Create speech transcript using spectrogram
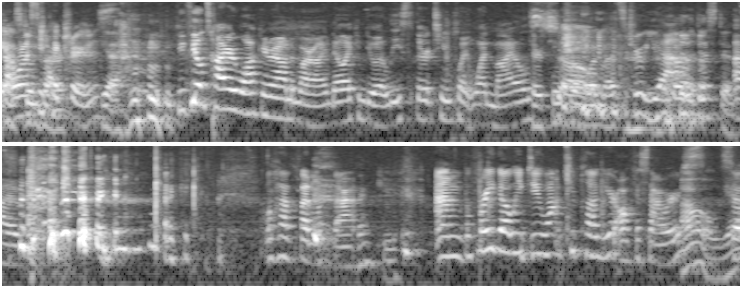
great. I want to see are. pictures. Yeah, If you feel tired walking around tomorrow, I know I can do at least 13.1 miles. thirteen so point one. That's true. You Yeah. can go the distance. I'm We'll have fun with that. Thank you. Um, before you go, we do want to plug your office hours. Oh, yeah. So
